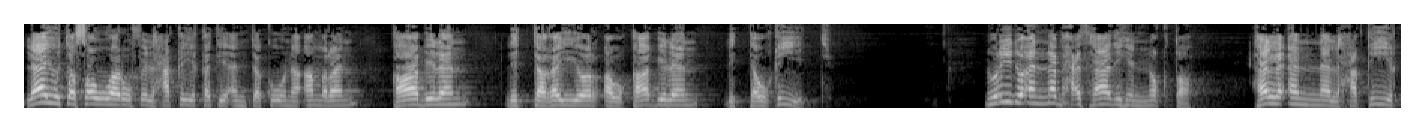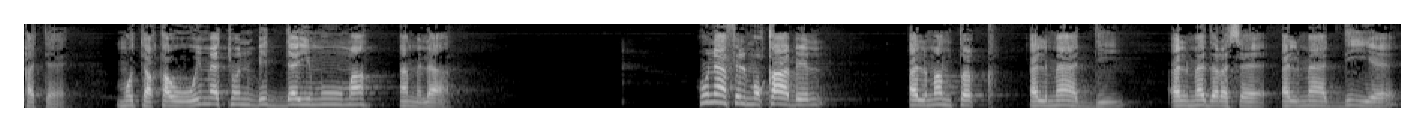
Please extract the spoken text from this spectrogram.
لا يتصور في الحقيقة أن تكون امرا قابلا للتغير أو قابلا للتوقيت. نريد أن نبحث هذه النقطة. هل أن الحقيقة متقومة بالديمومة أم لا؟ هنا في المقابل المنطق المادي المدرسة المادية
